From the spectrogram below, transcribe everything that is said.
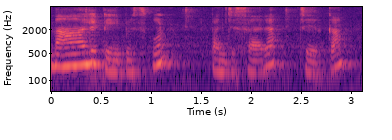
നാല് ടേബിൾ സ്പൂൺ പഞ്ചസാര ചേർക്കാം.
